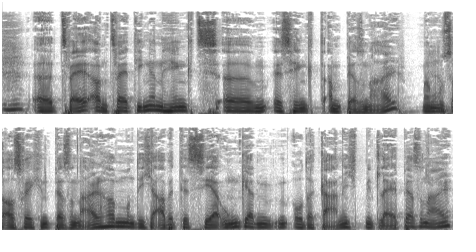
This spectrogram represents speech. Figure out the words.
Mhm. Äh, zwei, an zwei Dingen hängt ähm, es hängt am Personal. Man ja. muss ausreichend Personal haben und ich arbeite sehr ungern oder gar nicht mit Leihpersonal,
